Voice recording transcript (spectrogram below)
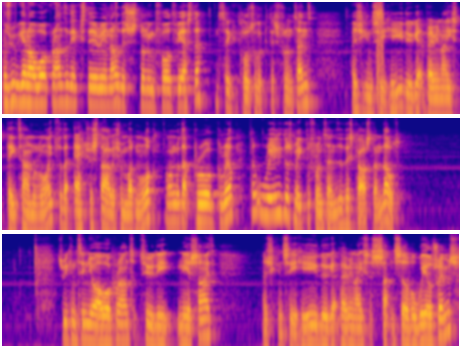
As we begin our walk around to the exterior now, this stunning Ford Fiesta, let's take a closer look at this front end. As you can see here, you do get very nice daytime running lights for that extra stylish and modern look, along with that broad grille that really does make the front end of this car stand out. As we continue our walk around to the near side, as you can see here, you do get very nice satin silver wheel trims.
